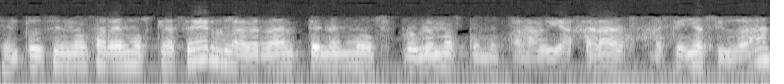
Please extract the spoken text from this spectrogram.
entonces no sabemos qué hacer, la verdad tenemos problemas como para viajar a, aquella ciudad.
